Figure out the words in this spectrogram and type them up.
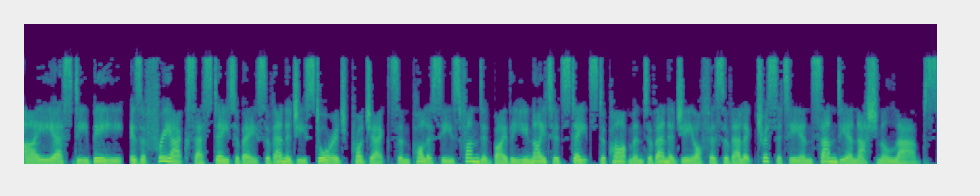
IESDB, is a free-access database of energy storage projects and policies funded by the United States Department of Energy Office of Electricity and Sandia National Labs.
